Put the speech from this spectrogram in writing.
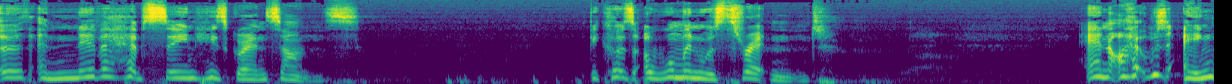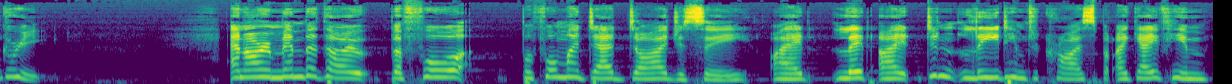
earth and never have seen his grandsons? Because a woman was threatened and I was angry. And I remember though, before before my dad died, you see, I led I didn't lead him to Christ, but I gave him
